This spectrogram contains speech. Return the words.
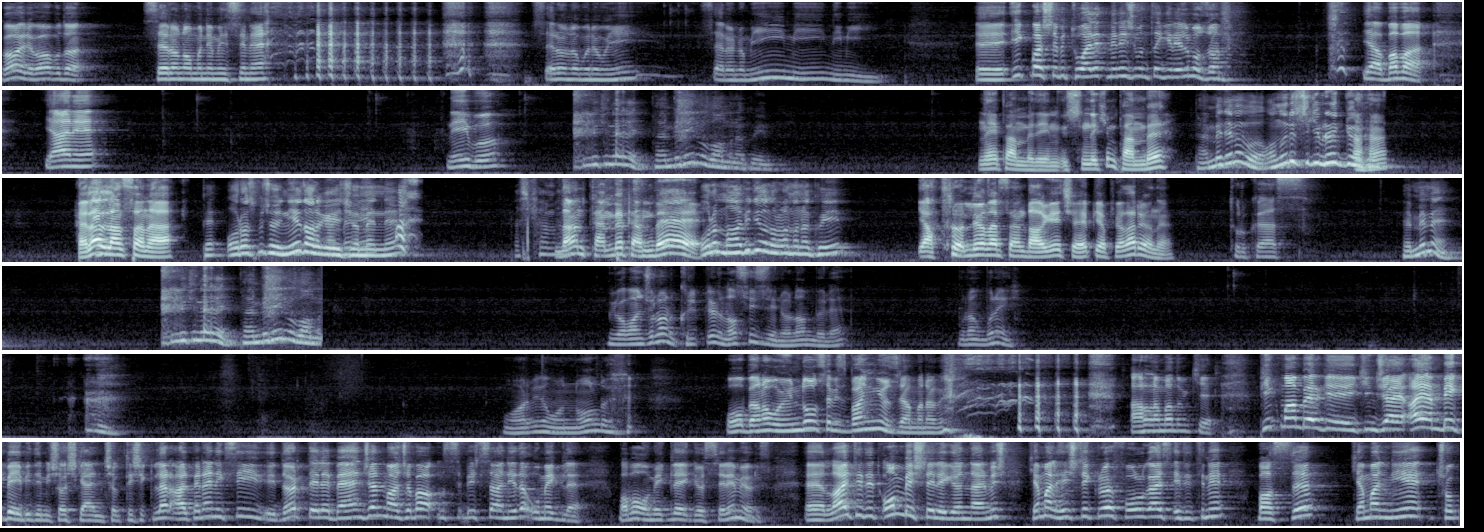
Galiba bu da seremonisine. Seronomi Seronomi mi ni mi. Ee, ilk başta bir tuvalet management'a girelim o zaman. ya baba yani Ney bu? Üstündeki ne renk? Pembe değil mi bu amına koyayım? Ne pembe değil mi? Üstündeki mi pembe? Pembe değil mi bu? Ananı sikim renk gördüm. Aha. Helal lan sana. Pe- Orospu çocuğu niye dalga geçiyorsun ne? benimle? Nasıl pembe? Lan pembe pembe. Oğlum mavi diyorlar amına koyayım. Ya trollüyorlar sana dalga geçiyor. Hep yapıyorlar ya onu. Turkuaz. Pembe mi? Şimdiki ne renk? Pembe değil mi bu amına? Yabancıların klipleri nasıl izleniyor lan böyle? Ulan bu ne? O harbiden o ne oldu öyle? O bana oyunda olsa biz banyoz ya bana. Anlamadım ki. Pinkman Berge ikinci ay I am back baby demiş. Hoş geldin. Çok teşekkürler. Alperen eksi 4 TL beğenecek mi acaba 65 saniyede Omegle. Baba Omegle gösteremiyoruz. E, Light Edit 15 TL göndermiş. Kemal hashtag Fall Guys editini bastı. Kemal niye çok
